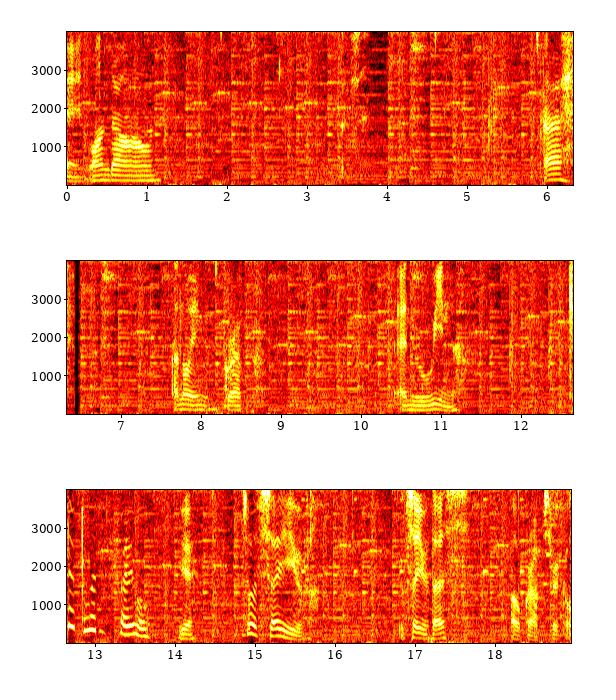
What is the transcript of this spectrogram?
And one down. That's ah annoying crap. And we win. Can't let it fail. Yeah. So let's save. Let's save this. Oh crap, circle.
